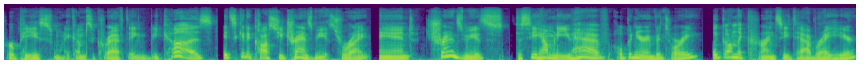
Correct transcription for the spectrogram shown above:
per piece when it comes to crafting because it's going to cost you transmutes, right? And transmutes, to see how many you have, open your inventory, click on the currency tab right here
